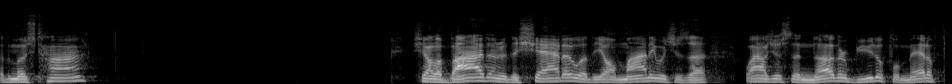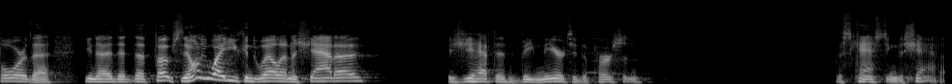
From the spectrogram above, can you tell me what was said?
of the Most High shall abide under the shadow of the Almighty, which is a wow, just another beautiful metaphor. The you know that the folks, the only way you can dwell in a shadow is you have to be near to the person that's casting the shadow.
